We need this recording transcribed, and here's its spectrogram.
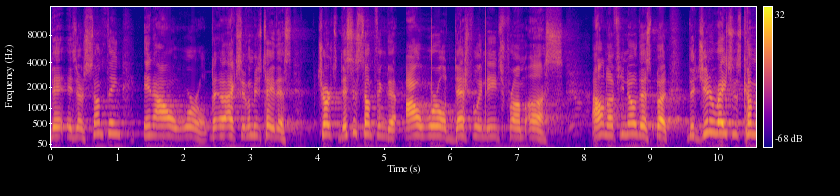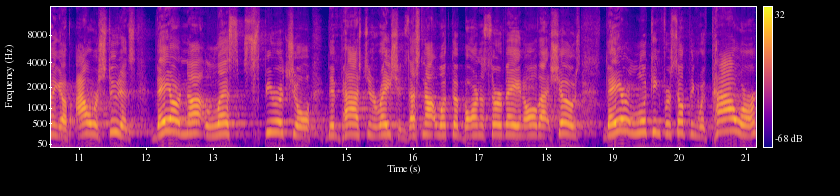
that is there something in our world? Uh, actually, let me just tell you this. Church, this is something that our world desperately needs from us. I don't know if you know this, but the generations coming up, our students, they are not less spiritual than past generations. That's not what the Barna survey and all that shows. They are looking for something with power.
